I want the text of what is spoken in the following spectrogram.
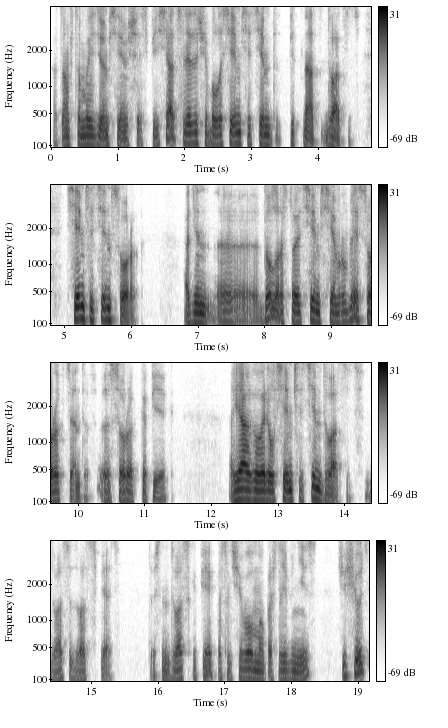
О том, что мы идем 76,50. Следующее было 77,20. 77,40. Один э, доллар стоит 77 рублей 40 центов, э, 40 копеек. Я говорил 77,20, 20-25. То есть на 20 копеек, после чего мы пошли вниз чуть-чуть,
